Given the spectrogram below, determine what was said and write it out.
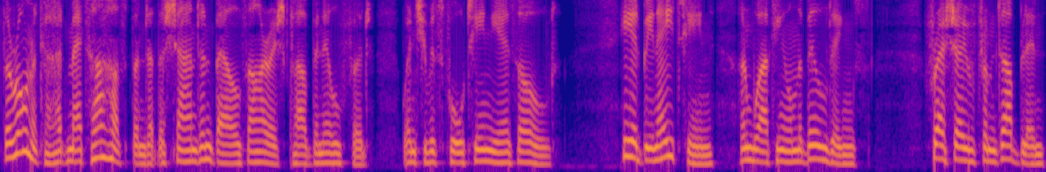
Veronica had met her husband at the Shandon Bells Irish Club in Ilford when she was fourteen years old. He had been eighteen and working on the buildings Fresh over from Dublin,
